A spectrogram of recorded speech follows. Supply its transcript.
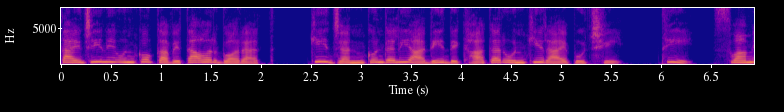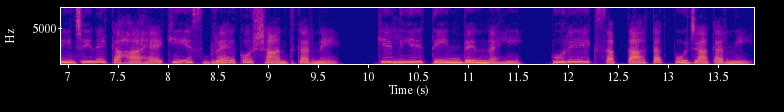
ताईजी ने उनको कविता और गौरत की जन्मकुंडली आदि दिखाकर उनकी राय पूछी। थी, स्वामी जी ने कहा है कि इस ग्रह को शांत करने के लिए तीन दिन नहीं, पूरे एक सप्ताह तक पूजा करनी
